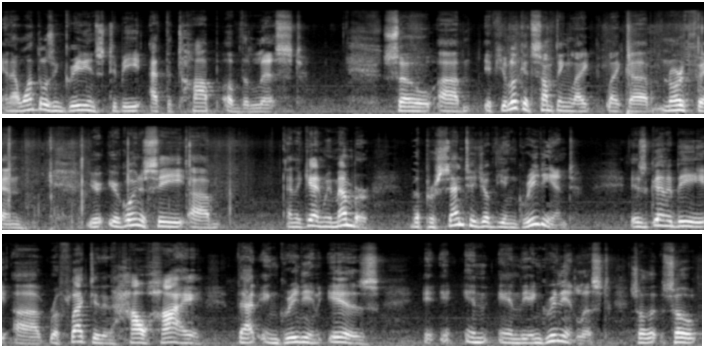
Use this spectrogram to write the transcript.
and I want those ingredients to be at the top of the list. So um, if you look at something like like uh, Northfin, you're, you're going to see, um, and again, remember, the percentage of the ingredient is going to be uh, reflected in how high that ingredient is in, in, in the ingredient list. So so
